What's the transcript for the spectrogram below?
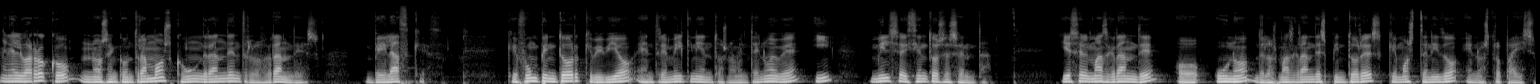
En el barroco nos encontramos con un grande entre los grandes, Velázquez, que fue un pintor que vivió entre 1599 y 1660, y es el más grande o uno de los más grandes pintores que hemos tenido en nuestro país.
